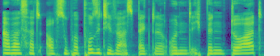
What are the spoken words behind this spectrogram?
Aber es hat auch super positive Aspekte. Und ich bin dort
